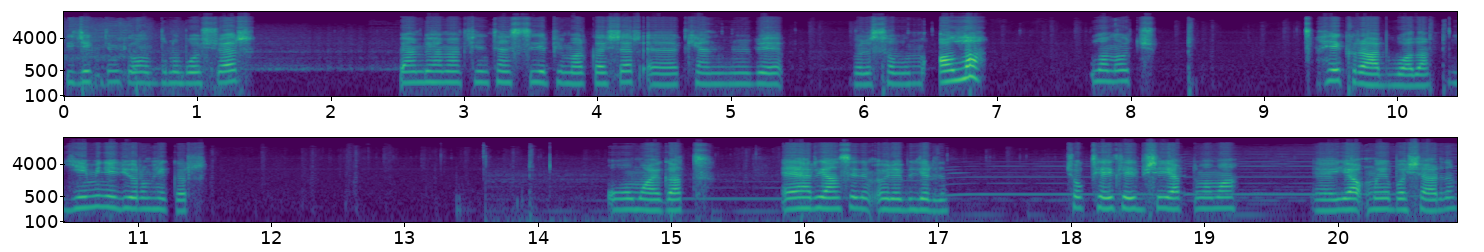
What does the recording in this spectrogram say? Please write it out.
Diyecektim ki "O- bunu boş ver. Ben bir hemen and steel yapayım arkadaşlar. Ee, kendimi bir böyle savunma. Allah! Ulan oç. Hacker abi bu adam. Yemin ediyorum hacker. Oh my god. Eğer yansaydım ölebilirdim. Çok tehlikeli bir şey yaptım ama e, yapmayı başardım.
